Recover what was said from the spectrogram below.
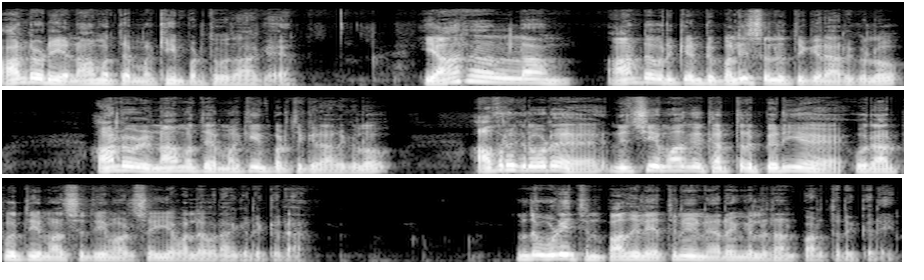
ஆண்டவருடைய நாமத்தை மகிமைப்படுத்துவதாக. யாரெல்லாம் ஆண்டவருக்கு என்று பலி செலுத்துகிறார்களோ ஆண்டவுடைய நாமத்தை மகிமைப்படுத்துகிறார்களோ அவர்களோட நிச்சயமாக கர்த்தர் பெரிய ஒரு அற்புதத்தையும் அசுத்தையும் அவர் செய்ய வல்லவராக இருக்கிறார். இந்த ஊழியத்தின் பாதையில் எத்தனையோ நேரங்களில் நான் பார்த்திருக்கிறேன்.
